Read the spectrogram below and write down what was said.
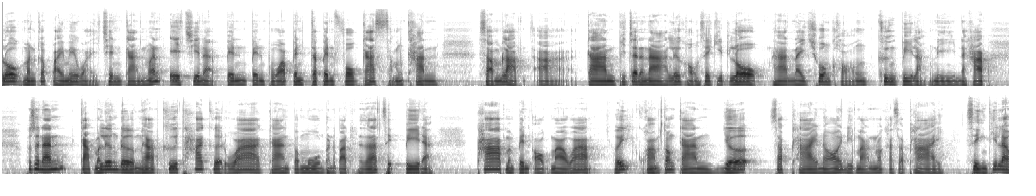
โลกมันก็ไปไม่ไหวเช่นกันมันเอเชียเนี่ยเป็นเป็นผมว่าเป็นจะเป็นโฟกัสสำคัญ สำหรับการพิจารณาเรื่องของเศรษฐกิจโลกนะในช่วงของครึ่งปีหลังนี้นะครับ เพราะฉะนั้นกลับมาเรื่องเดิมครับ คือถ้าเกิดว่าการประมูลพันธบัตรสหรัฐ10 ปีเนี่ยภาพมันเป็นออกมาว่าเฮ้ยความต้องการเยอะ supply น้อย demand มากกว่า supplyสิ่งที่เรา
